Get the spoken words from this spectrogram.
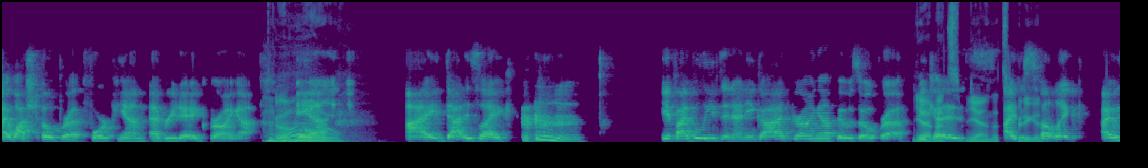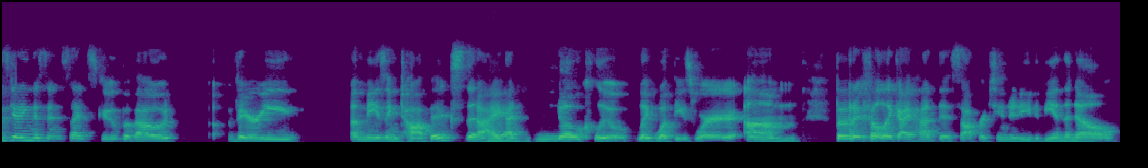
I watched Oprah at 4 p.m. every day growing up. Oh, and- I that is like if I believed in any god growing up, it was Oprah yeah, because that's yeah, that's I just good. felt like I was getting this inside scoop about very amazing topics that I had no clue like what these were. Um, but I felt like I had this opportunity to be in the know,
